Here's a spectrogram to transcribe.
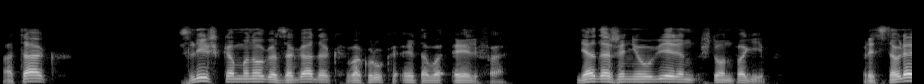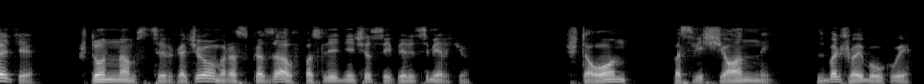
А так... Слишком много загадок вокруг этого эльфа. Я даже не уверен, что он погиб. Представляете, что он нам с циркачом рассказал в последние часы перед смертью? Что он посвященный, с большой буквы.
